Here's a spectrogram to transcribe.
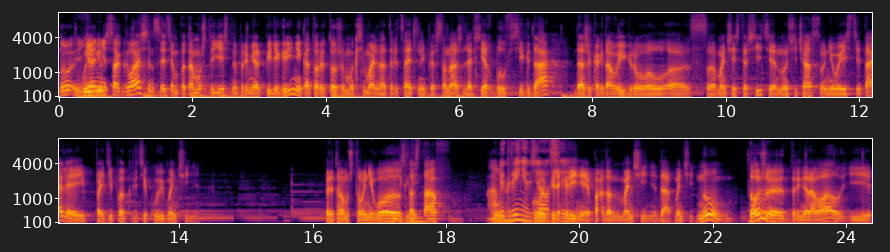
Ну, я Выиграть. не согласен с этим, потому что есть, например, Пилигрини, который тоже максимально отрицательный персонаж для всех был всегда, даже когда выигрывал э, с Манчестер Сити, но сейчас у него есть Италия, и пойди покритикуй Манчини. При том, что у него Пеллегрини? состав... А, Пеллегрини ой, взялся. Пеллегрини, пардон, Манчини, да, Манчини. Ну, тоже тренировал и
